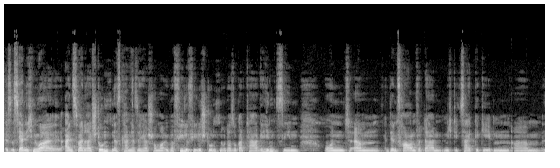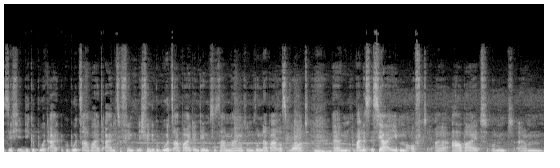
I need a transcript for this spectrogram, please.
es ist ja nicht nur ein, zwei, drei Stunden, es kann ja sich ja schon mal über viele, viele Stunden oder sogar Tage hinziehen. Und ähm, den Frauen wird da nicht die Zeit gegeben, ähm, sich in die Geburt, Geburtsarbeit einzufinden. Ich finde Geburtsarbeit in dem Zusammenhang so ein wunderbares Wort, mhm. ähm, weil es ist ja eben oft äh, Arbeit und ähm,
